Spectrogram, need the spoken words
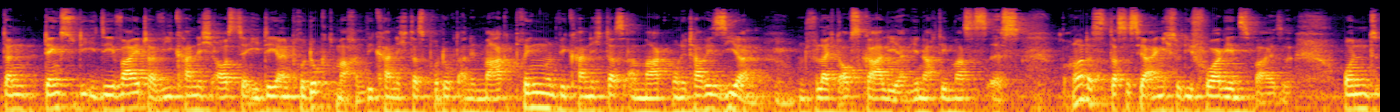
dann denkst du die Idee weiter. Wie kann ich aus der Idee ein Produkt machen? Wie kann ich das Produkt an den Markt bringen und wie kann ich das am Markt monetarisieren mhm. und vielleicht auch skalieren, je nachdem, was es ist. So, ne? das, das ist ja eigentlich so die Vorgehensweise. Und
